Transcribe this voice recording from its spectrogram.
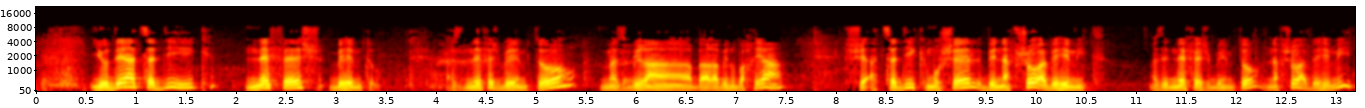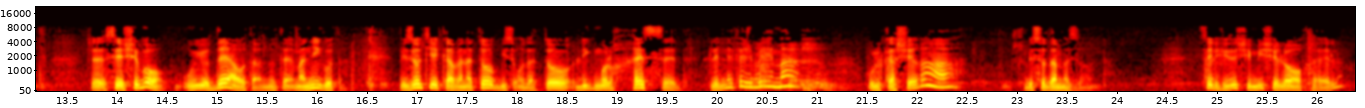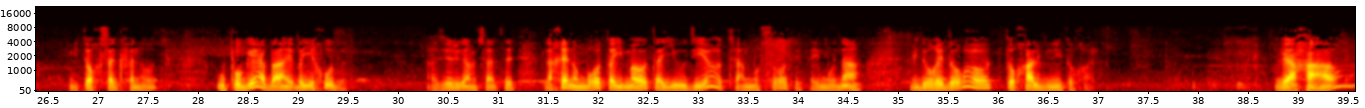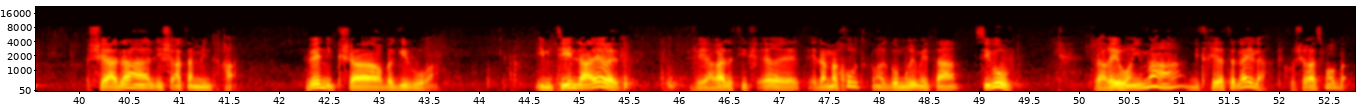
יודע צדיק נפש בהמתו. אז נפש בהמתו, מסבירה ברבינו בחייה, שהצדיק מושל בנפשו הבהמית. אז זה נפש בהמתו, נפשו הבהמית, זה שבו, הוא יודע אותה, נותן, מנהיג אותה. וזאת תהיה כוונתו בסעודתו לגמול חסד לנפש בהמה ולקשרה בסוד המזון. זה לפי זה שמי שלא אוכל, מתוך סגפנות, הוא פוגע בייחוד. אז יש גם קצת, לכן אומרות האימהות היהודיות המוסרות את האמונה מדורי דורות, תאכל בני תאכל. ואחר שעלה לשעת המנחה ונקשר בגבורה. המתין לערב וירד התפארת אל המלכות, כלומר גומרים את הסיבוב. והרי הוא עימה בתחילת הלילה, וקושר עצמו בה.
